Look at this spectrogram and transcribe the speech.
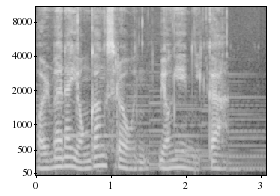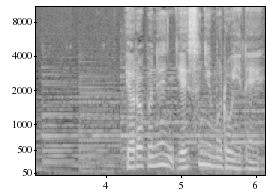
얼마나 영광스러운 명예입니까? 여러분은 예수님으로 인해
